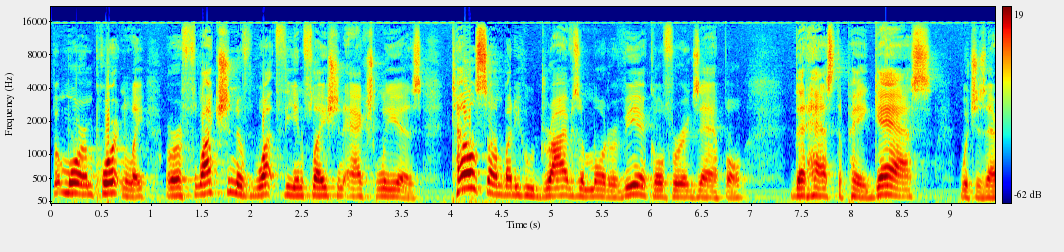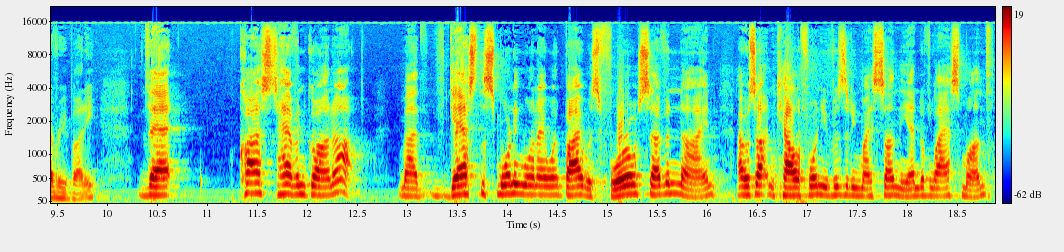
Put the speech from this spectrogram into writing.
but more importantly, a reflection of what the inflation actually is. Tell somebody who drives a motor vehicle, for example, that has to pay gas, which is everybody, that costs haven't gone up. My gas this morning when I went by was 407.9. I was out in California visiting my son the end of last month.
